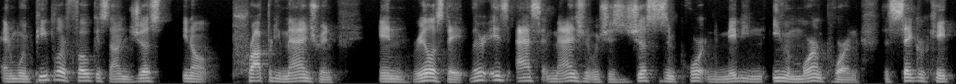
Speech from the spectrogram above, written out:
And when people are focused on just, you know, property management, in real estate, there is asset management, which is just as important and maybe even more important to segregate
